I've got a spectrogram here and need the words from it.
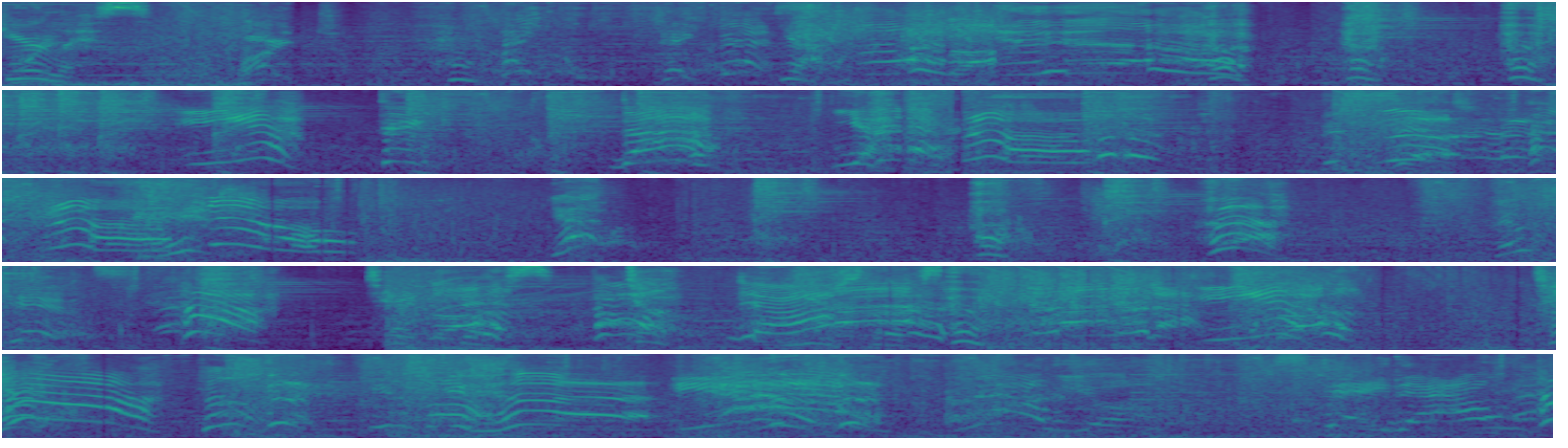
Peerless. Fight. Take this. Yeah. Yeah. This is it. No. No chance. Take this. Ta. Useless. Ta. Now you'll stay down.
